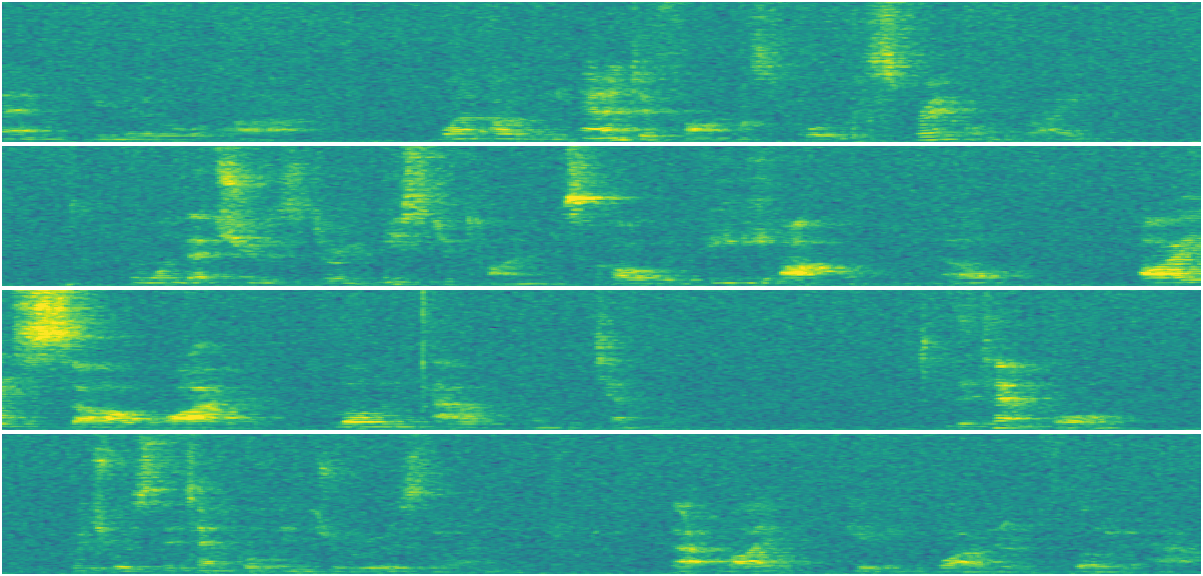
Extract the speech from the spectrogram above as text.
And you know, one of the antiphons for the sprinkling rite, the one that's used during Easter time, is called the Vidi Aqua. You know, I saw water flowing out from the temple. The temple, which was the temple in Jerusalem, that life-giving water flowed out.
